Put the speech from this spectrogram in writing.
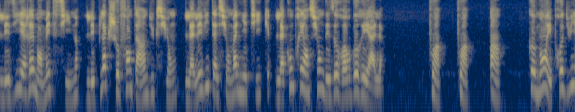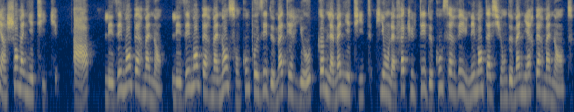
les IRM en médecine, les plaques chauffantes à induction, la lévitation magnétique, la compréhension des aurores boréales. Point. Point. 1. Comment est produit un champ magnétique? A. Les aimants permanents. Les aimants permanents sont composés de matériaux, comme la magnétite, qui ont la faculté de conserver une aimantation de manière permanente.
